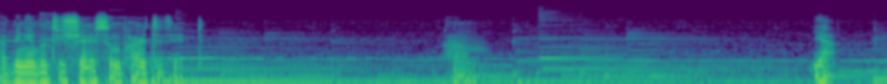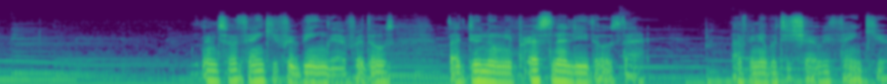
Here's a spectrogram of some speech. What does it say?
I've been able to share some part of it. Um, yeah. And so thank you for being there. For those that do know me personally, those that I've been able to share with, thank you.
